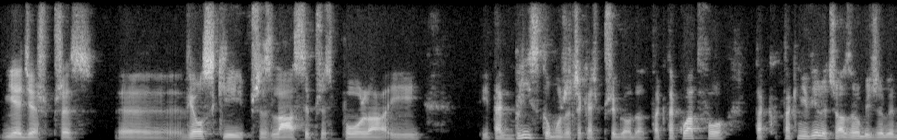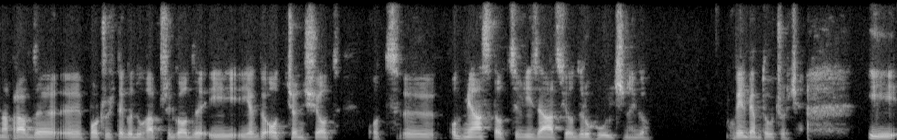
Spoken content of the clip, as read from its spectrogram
jedziesz przez e, wioski, przez lasy, przez pola i, i tak blisko może czekać przygoda. Tak, tak łatwo, tak, tak niewiele trzeba zrobić, żeby naprawdę poczuć tego ducha przygody i jakby odciąć się od, od, od miasta, od cywilizacji, od ruchu ulicznego. Uwielbiam to uczucie. I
